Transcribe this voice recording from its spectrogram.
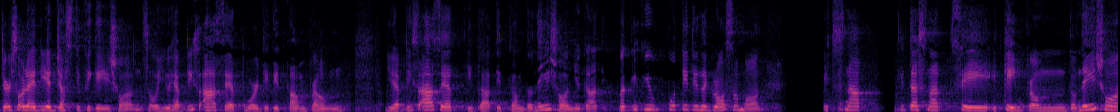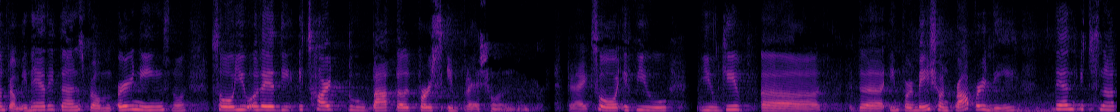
there's already a justification. So you have this asset, where did it come from? You have this asset, you got it from donation, you got it. But if you put it in a gross amount, it's not it does not say it came from donation from inheritance from earnings no? So you already it's hard to battle first impression right? So if you you give uh, the information properly then it's not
